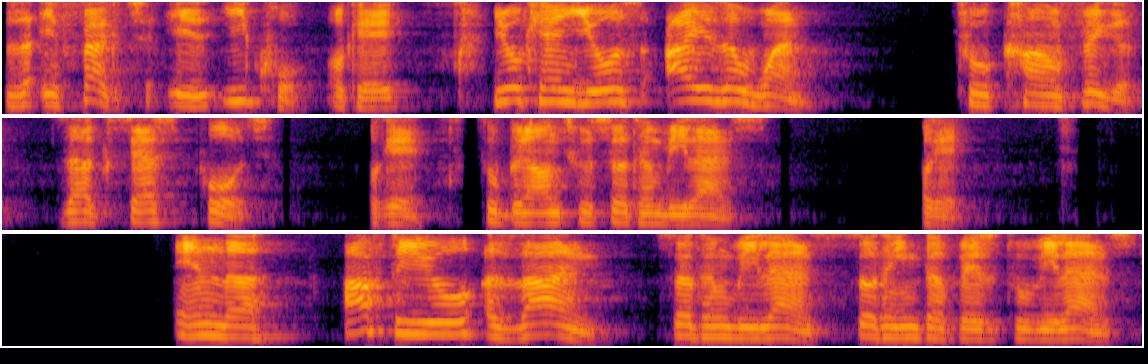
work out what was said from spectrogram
the effect is equal, okay? You can use either one to configure the access port, okay, to belong to certain VLANs, okay. And uh, after you assign certain VLANs, certain interface to VLANs,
